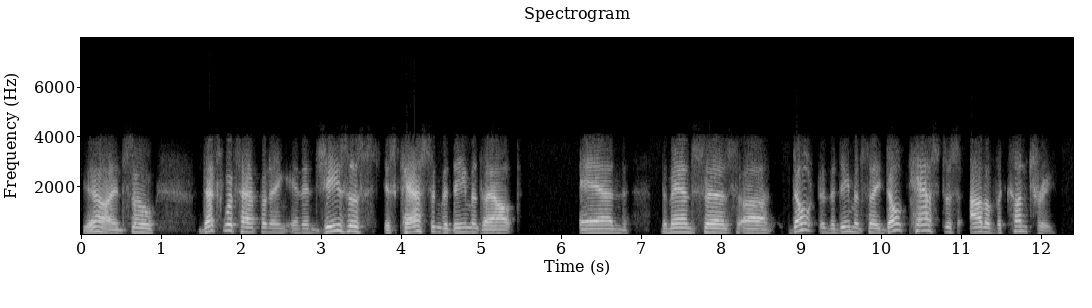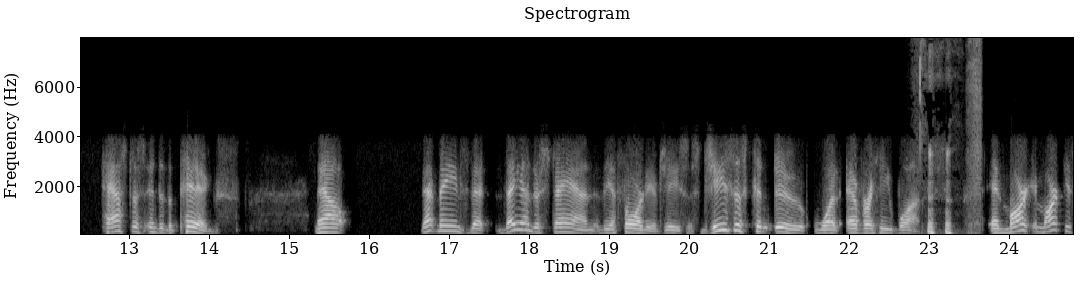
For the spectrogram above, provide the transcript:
Yeah, and so that's what's happening. And then Jesus is casting the demons out, and the man says, uh, don't the demons say don't cast us out of the country cast us into the pigs now that means that they understand the authority of Jesus. Jesus can do whatever he wants. and Mark Mark is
